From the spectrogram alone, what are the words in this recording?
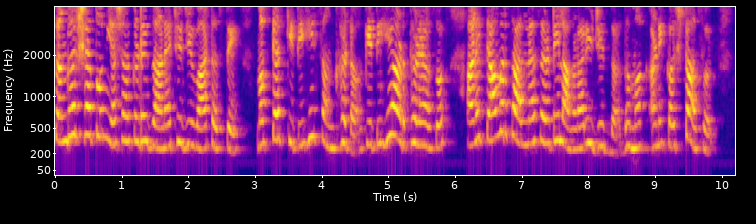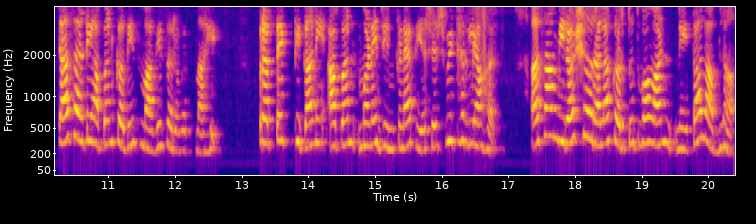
संघर्षातून यशाकडे जाण्याची जी वाट असते मग त्यात कितीही संकट कितीही अडथळे असोत आणि त्यावर चालण्यासाठी लागणारी जिद्द धमक आणि कष्ट असोत त्यासाठी आपण कधीच मागे सरगत नाही. प्रत्येक ठिकाणी आपण मने जिंकण्यात यशस्वी ठरले आहात. असा मिरज शहराला कर्तृत्ववान नेता लाभला.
